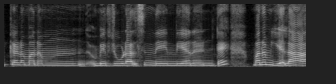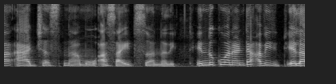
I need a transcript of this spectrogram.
ఇక్కడ మనం మీరు చూడాల్సింది ఏంటి అని అంటే మనం ఎలా యాడ్ చేస్తున్నాము ఆ సైట్స్ అన్నది. ఎందుకు అని అంటే అవి ఎలా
